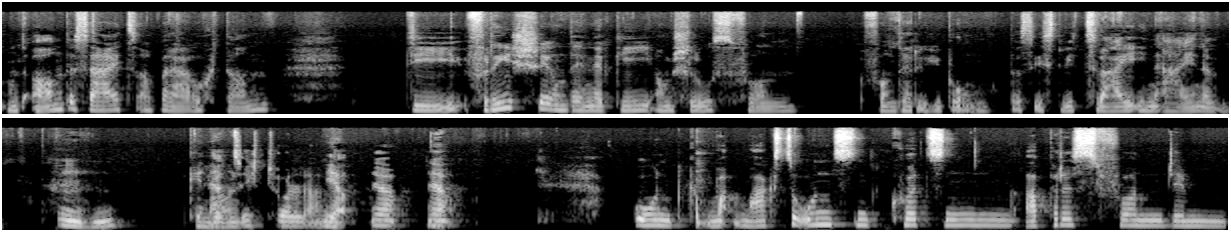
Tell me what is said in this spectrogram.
und andererseits aber auch dann die Frische und Energie am Schluss von, von der Übung. Das ist wie zwei in einem. Mhm. Genau. Hört sich toll an. Ja. Ja, ja. Und magst du uns einen kurzen Abriss von dem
